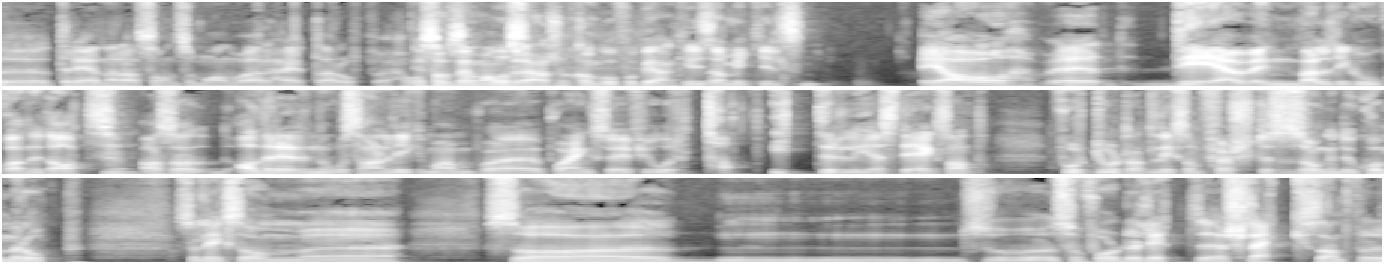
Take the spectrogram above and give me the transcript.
eh, trenere, sånn, så må han være helt der oppe. Det er så- hvem andre er som kan gå forbi han? Christian Mikkelsen? Ja, eh, det er jo en veldig god kandidat. Mm. Altså, Allerede nå så har han like mange po- poeng som i fjor. Tatt ytterligere steg. sant? Fort gjort at liksom første sesongen du kommer opp, så liksom eh, så, mm, så, så får du litt eh, slekk, sant? for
